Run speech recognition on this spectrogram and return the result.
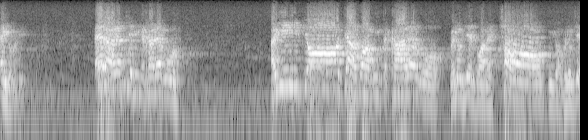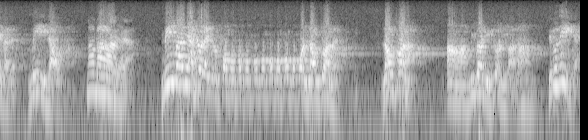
အဲ့လိုမသိအဲ့ဒါလည်းဖြစ်ပြီးတခါတည်းကို အကြီးပျော်ကြသွားပြီးတခါတည်းကိုဘယ်လိုဖြစ်သွားလဲချောက်ပြီးတော့ဘယ်လိုဖြစ်လာလဲမိလောင်လာမှန်ပါဗျာမိဘများလွှတ်လိုက်ကြလို့ပေါ်ပေါ်ပေါ်ပေါ်ပေါ်ပေါ်ပေါ်ပေါ်ပေါ်လောင်ကျွမ်းတယ်လောင်ကျွမ်းတာအာမိဘတွေလွှတ်နေပါလားဒီလိုသိတယ်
